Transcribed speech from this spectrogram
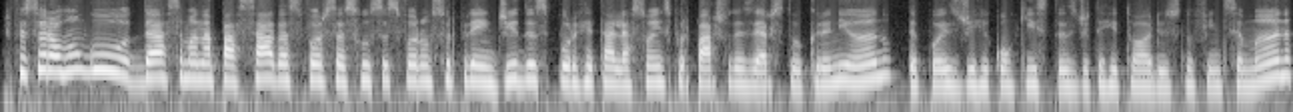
Professor, ao longo da semana passada, as forças russas foram surpreendidas por retaliações por parte do exército ucraniano, depois de reconquistas de territórios no fim de semana,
